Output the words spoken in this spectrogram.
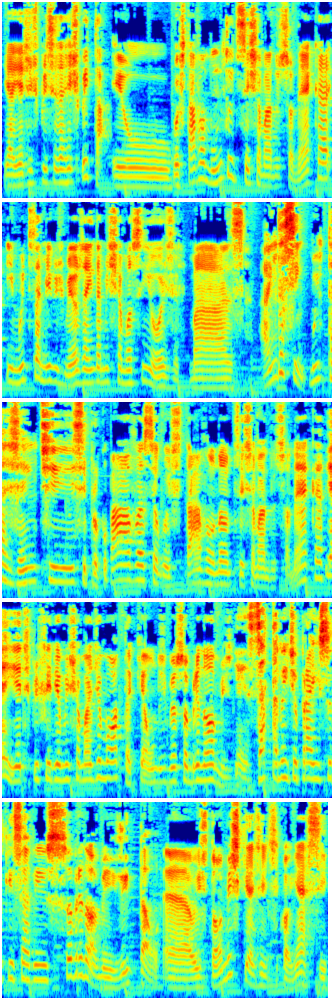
e aí a gente precisa respeitar. Eu gostava muito de ser chamado de soneca e muitos amigos meus ainda me chamam assim hoje, mas ainda assim, muita gente se preocupava se eu gostava ou não de ser chamado de soneca e aí eles preferiam me chamar de Mota, que é um dos meus sobrenomes. E é exatamente para isso que servem os sobrenomes. Então, é, os nomes que a gente conhece,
